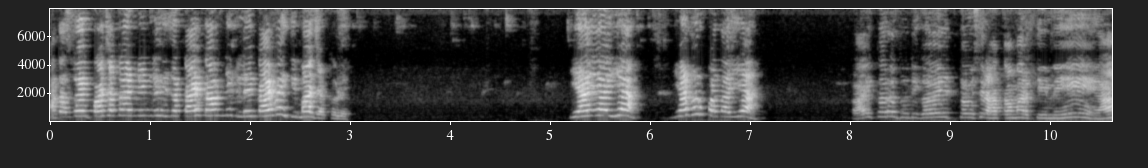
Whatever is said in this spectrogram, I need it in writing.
आता स्वयंपाच्या काय निघलं हिचं काय काम निघलंय काय माहिती माझ्याकडे? या या या. या धुरपता या. काय करत होती ग? इतका उशीर हाका मारते मी हा?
